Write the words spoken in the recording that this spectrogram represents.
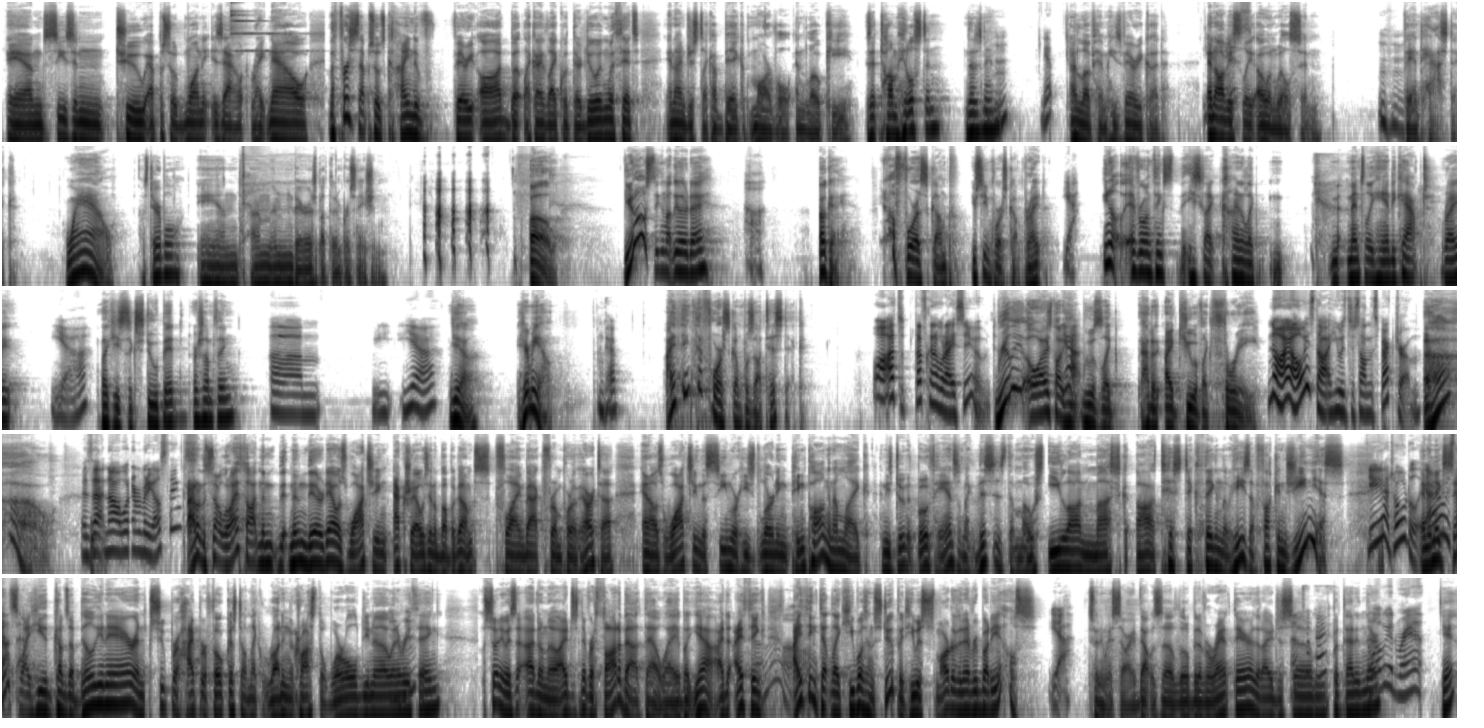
and season two, episode one is out right now. The first episode's kind of very odd, but like I like what they're doing with it. And I'm just like a big Marvel and Loki. Is it Tom Hiddleston? Is that his name? Yep. I love him. He's very good. and obviously Owen Wilson. Fantastic. Wow. That was terrible. And I'm embarrassed about that impersonation. oh. You know what I was thinking about the other day? Huh. Okay. You know Forrest Gump? You've seen Forrest Gump, right? Yeah. You know, everyone thinks that he's like kind of like m- mentally handicapped, right? Yeah. Like he's like stupid or something. Um y- yeah. Yeah. Hear me out. Okay. I think that Forrest Gump was autistic. Well, that's that's kind of what I assumed. Really? Oh, I always thought Yeah. he, he was like had an IQ of like three. No, I always thought he was just on the spectrum. Oh. Is that not what everybody else thinks? I don't. It's not what I thought. And then, then the other day I was watching. Actually, I was in a Bubba Gumps flying back from Puerto Vallarta, and I was watching the scene where he's learning ping pong, and I'm like, and he's doing it with both hands. I'm like, this is the most Elon Musk autistic thing. in the- He's a fucking genius. yeah, yeah, totally. And it I makes sense why he becomes a billionaire and super hyper focused on like running across the world, you know, Mm-hmm. and everything. So, anyways, I don't know. I just never thought about that way, but yeah, I, I think I think that like he wasn't stupid. He was smarter than everybody else. Yeah. So, anyway, sorry, that was a little bit of a rant there that I just um, put that in there. a good rant. Yeah,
